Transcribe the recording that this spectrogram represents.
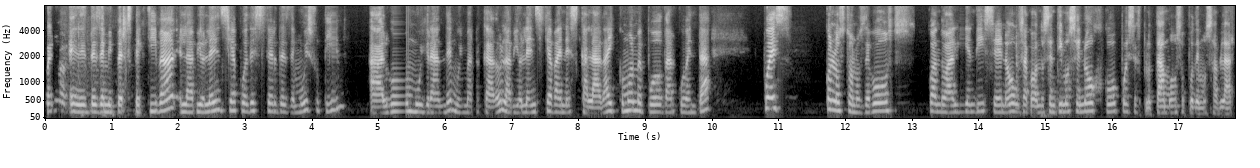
Bueno, eh, desde mi perspectiva, la violencia puede ser desde muy sutil a algo muy grande, muy marcado. La violencia va en escalada y cómo me puedo dar cuenta, pues con los tonos de voz, cuando alguien dice, ¿no? O sea, cuando sentimos enojo, pues explotamos o podemos hablar.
